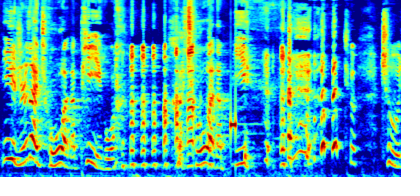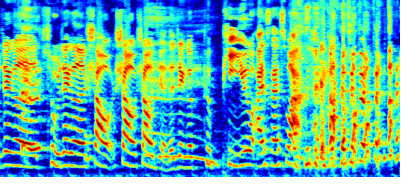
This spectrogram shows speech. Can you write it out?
一直在杵我的屁股和杵我的逼。杵杵这个杵这个少少少姐的这个 P P U S S Y，对对对对。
